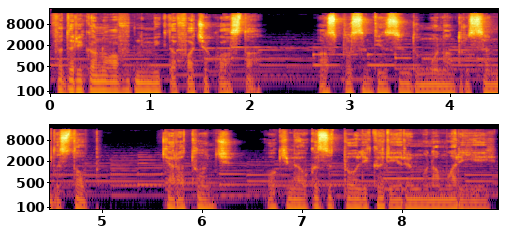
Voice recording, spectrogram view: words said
Federica nu a avut nimic de a face cu asta. Am spus întinzându-mi mâna într-un semn de stop. Chiar atunci, ochii mei au căzut pe o licărire în mâna Mariei.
